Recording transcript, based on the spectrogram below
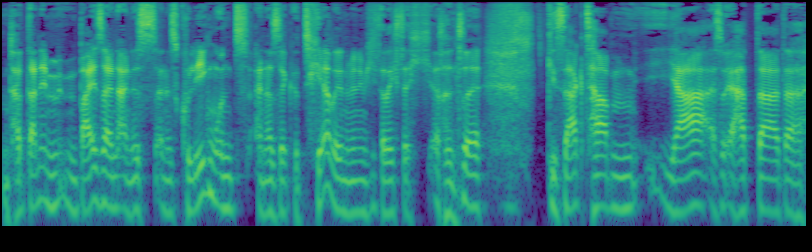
Und hat dann im, Beisein eines, eines Kollegen und einer Sekretärin, wenn ich mich da richtig erinnere, gesagt haben, ja, also er hat da, da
